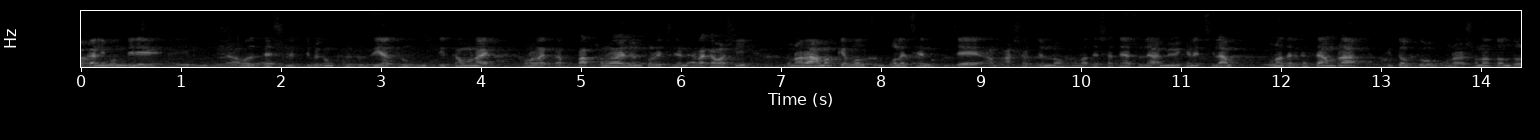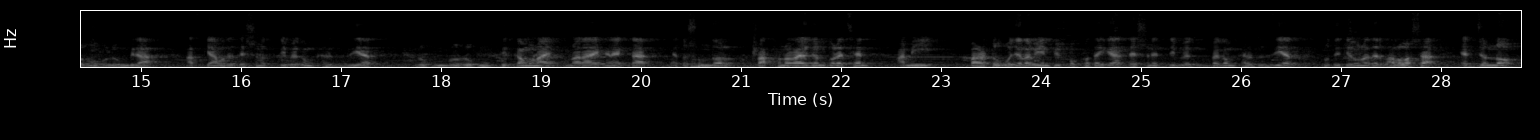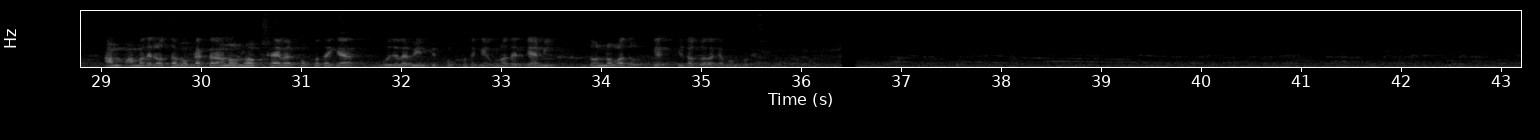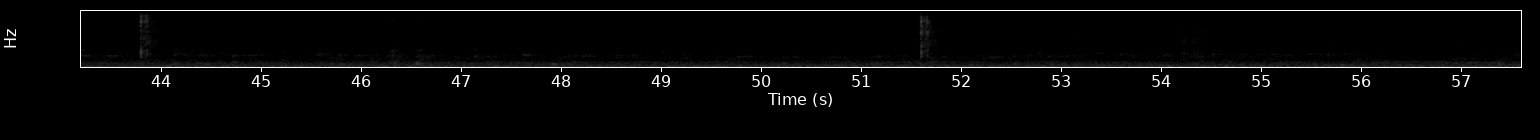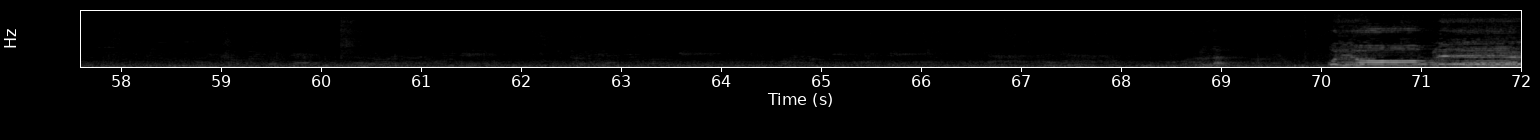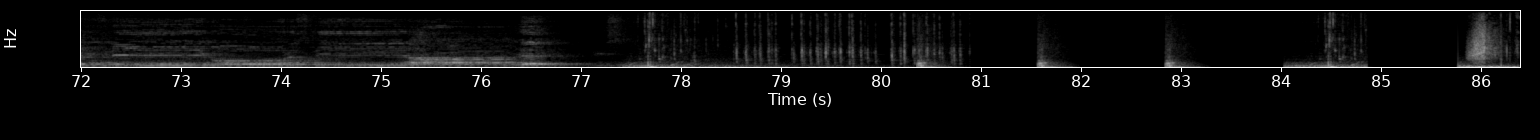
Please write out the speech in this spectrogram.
কালী মন্দিরে আমাদের দেশ নেত্রী বেগম খালেদা জিয়ার রূপ মুক্তির কামনায় ওনারা একটা প্রার্থনার আয়োজন করেছিলেন এলাকাবাসী। ওনারা আমাকে বলছে- বলেছেন যে আসার জন্য ওনাদের সাথে আসলে আমিও এখানে ছিলাম। ওনাদের কাছে আমরা কৃতজ্ঞ। ওনারা সনাতন ধর্মাবলম্বীরা আজকে আমাদের দেশনেত্রী বেগম খালেদা জিয়ার রূপ রূপ মুক্তির কামনায় ওনারা এখানে একটা এত সুন্দর প্রার্থনার আয়োজন করেছেন। আমি বারাটো উপজেলা বিএনপির পক্ষ থেকে দেশনেত্রী নেত্রী বেগম খালেদা জিয়ার প্রতি যে ওনাদের ভালোবাসা, এর জন্য আমাদের অধ্যাপক ডাক্তার আনুল হক সাহেবের পক্ষ থেকে, উপজেলা বিএনপির পক্ষ থেকে ওনাদেরকে আমি ধন্যবাদ কৃতজ্ঞতা জ্ঞাপন করছি। cantar. Olhou Hey!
